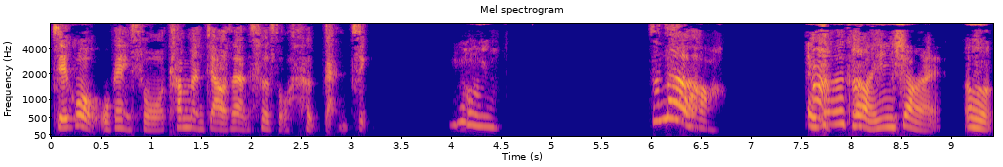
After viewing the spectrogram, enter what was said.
结果我跟你说，他们加油站的厕所很干净。嗯。真的，哎、欸，这是刻板印象哎、欸，嗯，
